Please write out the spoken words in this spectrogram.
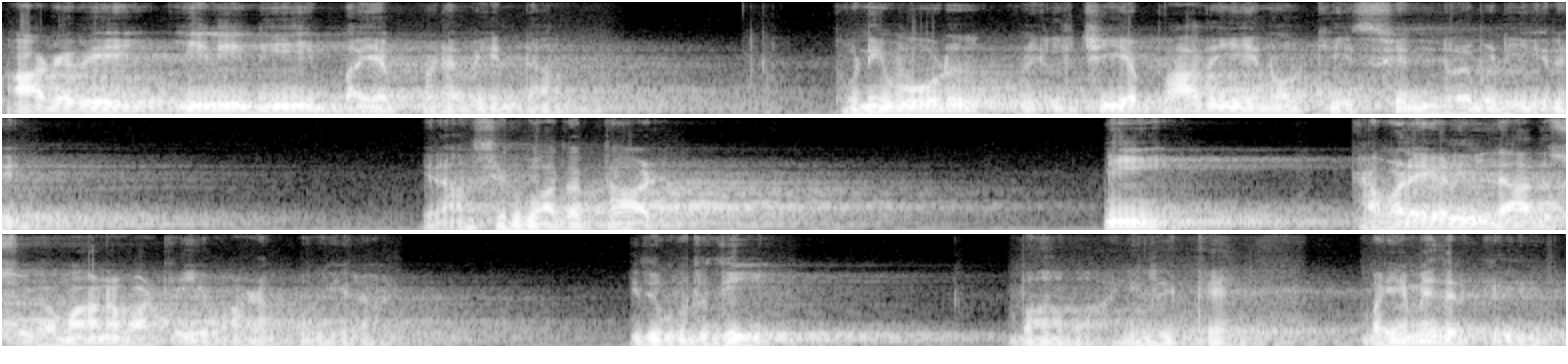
ஆகவே இனி நீ பயப்பட வேண்டாம். துணிவோடு உன் லட்சிய பாதையை நோக்கி சென்றபடி இரு. என் ஆசீர்வாதத்தால் நீ கவலைகள் இல்லாத சுகமான வாழ்க்கையை வாழப்போகிறாய் இது உறுதி. பாபா இருக்க. பயம் எதற்கு?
